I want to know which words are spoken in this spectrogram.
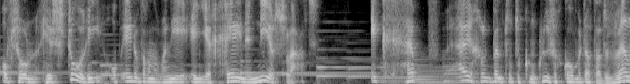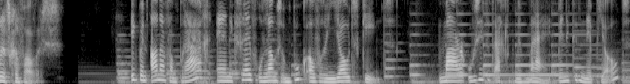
of zo'n historie op een of andere manier in je genen neerslaat. Ik heb eigenlijk ben tot de conclusie gekomen dat dat wel het geval is. Ik ben Anna van Praag en ik schreef onlangs een boek over een Joods kind. Maar hoe zit het eigenlijk met mij? Ben ik een nepjood?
